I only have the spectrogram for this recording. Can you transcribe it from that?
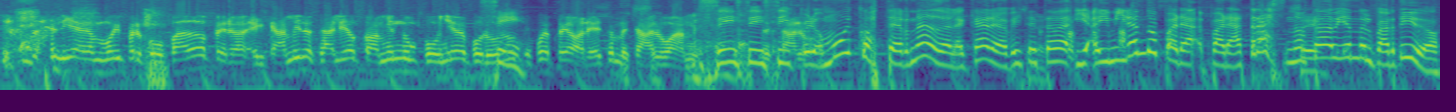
yo salía muy preocupado, pero el Camilo salió comiendo un puño de pururú, Sí. que fue peor, eso me salvó a mí. Sí, sí, Me sí, salvó. pero muy consternado a la cara, ¿viste? Estaba, y, y mirando para, para atrás, no Sí. estaba viendo el partido.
